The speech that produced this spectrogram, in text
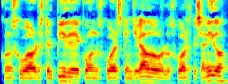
con los jugadores que él pide, con los jugadores que han llegado, los jugadores que se han ido.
